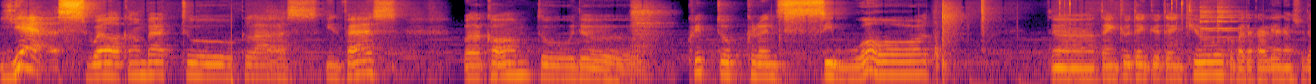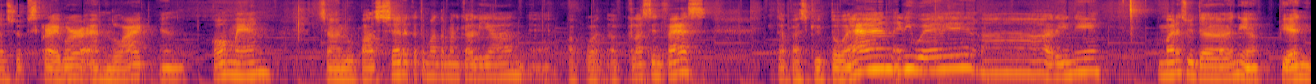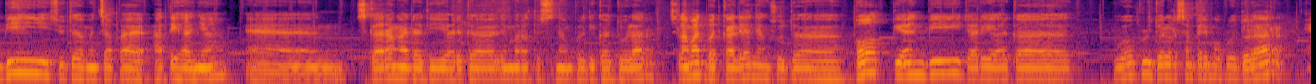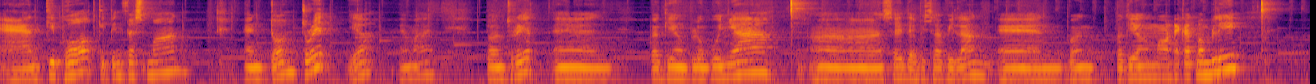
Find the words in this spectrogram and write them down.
Yes, welcome back to Class Invest. Welcome to the cryptocurrency world. Uh, thank you, thank you, thank you kepada kalian yang sudah subscriber and like and comment. Jangan lupa share ke teman-teman kalian eh, buat uh, Class Invest. Kita bahas crypto and anyway uh, hari ini kemarin sudah ini ya BNB sudah mencapai ATH-nya and sekarang ada di harga 563 dolar. Selamat buat kalian yang sudah hold BNB dari harga 20 dolar sampai 50 dolar and keep hold, keep investment and don't trade ya, memang don't trade and bagi yang belum punya uh, saya tidak bisa bilang and bagi yang mau nekat membeli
